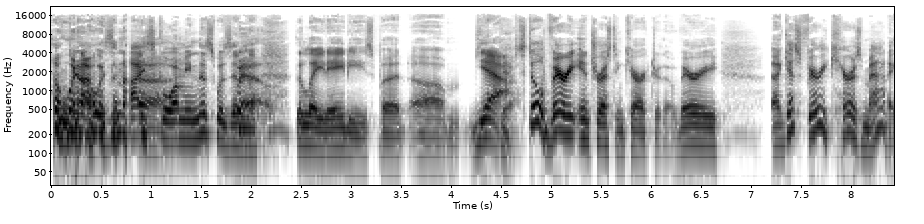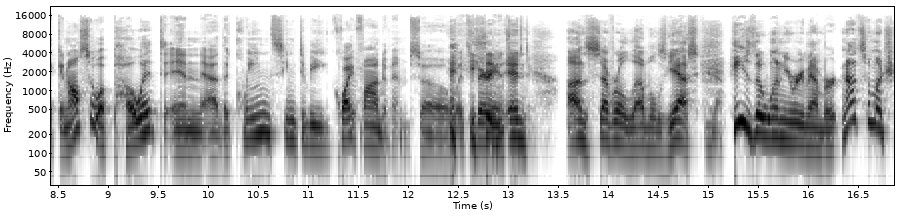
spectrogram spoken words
when I was in high school. I mean, this was in well. the, the late 80s, but um, yeah, Yeah. still a very interesting character, though. Very. I guess very charismatic and also a poet, and uh, the Queen seemed to be quite fond of him. So it's very and, interesting. and on several levels, yes. He's the one you remember, not so much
